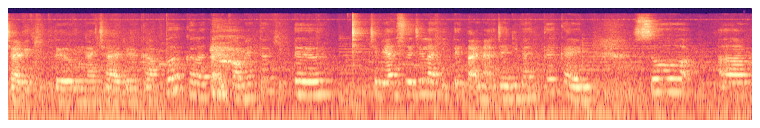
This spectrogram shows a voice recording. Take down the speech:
cara kita mengacara ke apa kalau tak komen tu kita macam biasa je lah. Kita tak nak jadi better kan. So um,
